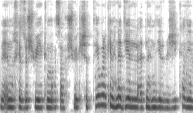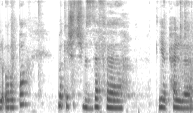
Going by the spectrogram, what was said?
لأن خيزو شوية كما كتعرفوا شوية كيشطيه ولكن هنا ديال عندنا هنا ديال بلجيكا ديال أوروبا ما كيشطش بزاف ديال بحال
